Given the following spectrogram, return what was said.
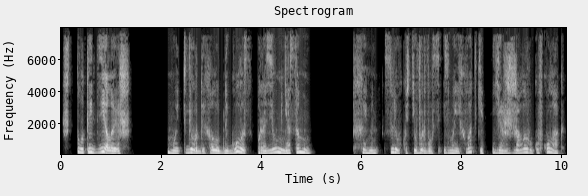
«Что ты делаешь?» Мой твердый холодный голос поразил меня саму. Тхэмин с легкостью вырвался из моей хватки, я сжала руку в кулак.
